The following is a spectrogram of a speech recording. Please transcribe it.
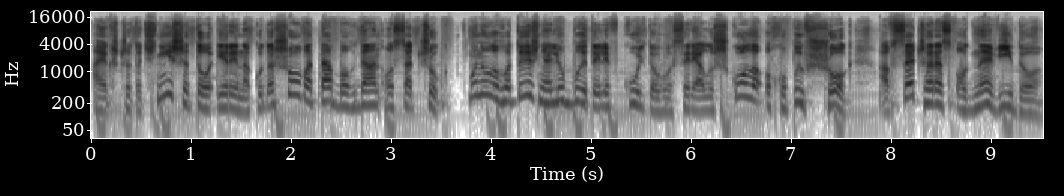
А якщо точніше, то Ірина Кудашова та Богдан Осадчук. Минулого тижня любителів культового серіалу Школа охопив шок, а все через одне відео.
